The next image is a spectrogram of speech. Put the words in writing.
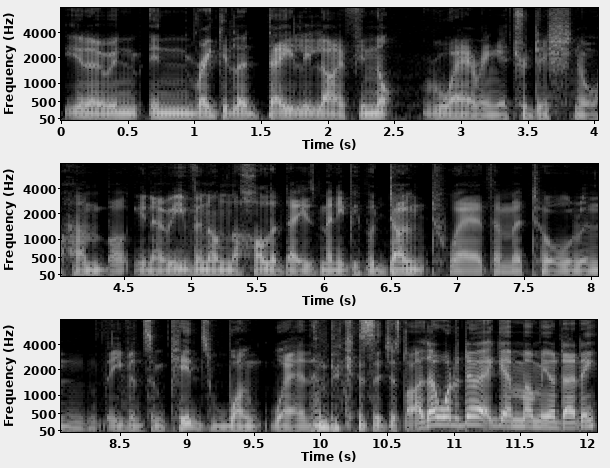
you know, in in regular daily life, you're not wearing a traditional hanbok. You know, even on the holidays, many people don't wear them at all, and even some kids won't wear them because they're just like, I don't want to do it again, mummy or daddy.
